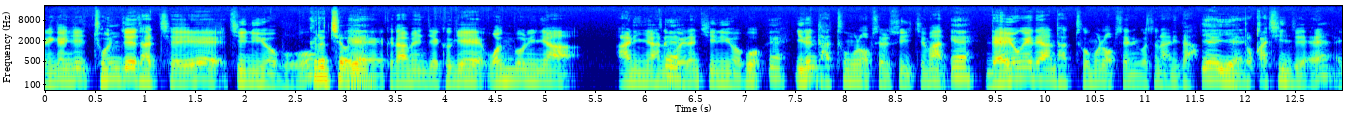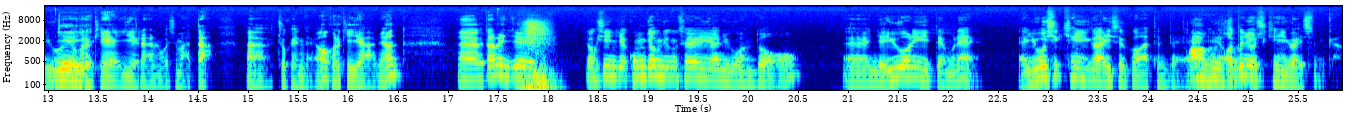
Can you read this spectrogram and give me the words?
그러니까 이제 존재 자체의 진위 여부. 그렇죠, 예. 그다음에 이제 그게 원본이냐 아니냐 하는 예. 거에 대한 진위 여부. 예. 이런 다툼은 없앨 수 있지만 예, 내용에 대한 다툼을 없애는 것은 아니다. 예, 예. 똑같이 이제 이원도 예, 예. 그렇게 이해를 하는 것이 맞다. 아, 좋겠네요. 그렇게 이해하면. 에, 그다음에 이제 역시 이제 공정증서에 의한 유언도 에, 이제 유언이기 때문에 에, 요식행위가 있을 것 같은데 아, 에, 그렇죠. 어떤 요식행위가 있습니까?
